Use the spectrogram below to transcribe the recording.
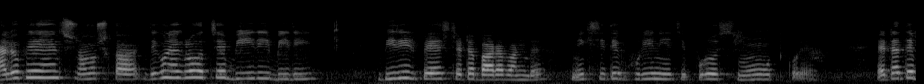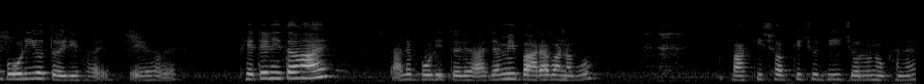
হ্যালো ফ্রেন্ডস নমস্কার। দেখুন, এগুলো হচ্ছে বিড়ি বিড়ি। বিড়ির পেস্ট এটা বাড়া বানবে। মিক্সিতে ঘুরিয়ে নিয়েছি, পুরো স্মুথ করে। এটাতে বড়িও তৈরি হয়, এইভাবে। ফেটে নিতে হয়, তাহলে বড়ি তৈরি হয়। আজ আমি বাড়া বানাবো। বাকি সব কিছু দিই, চলুন ওখানে।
